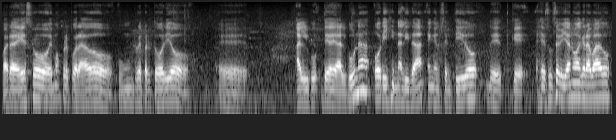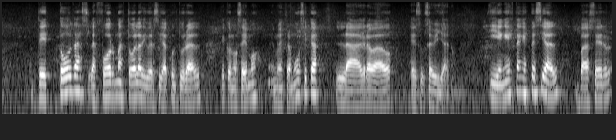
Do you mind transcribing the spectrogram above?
Para eso hemos preparado un repertorio eh, de alguna originalidad en el sentido de que Jesús Sevillano ha grabado de todas las formas, toda la diversidad cultural que conocemos en nuestra música, la ha grabado Jesús Sevillano. Y en esta en especial va a ser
